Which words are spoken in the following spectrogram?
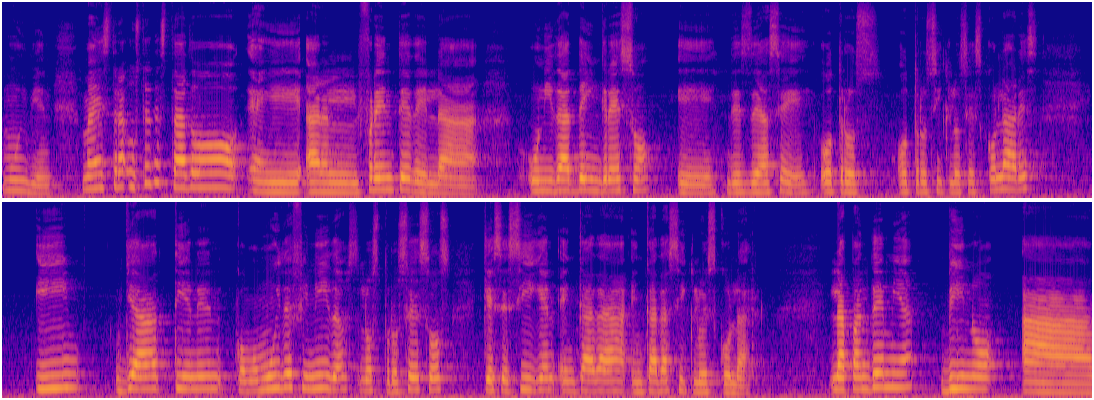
Muy bien. Maestra, usted ha estado eh, al frente de la unidad de ingreso eh, desde hace otros, otros ciclos escolares y ya tienen como muy definidos los procesos que se siguen en cada, en cada ciclo escolar. La pandemia vino a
